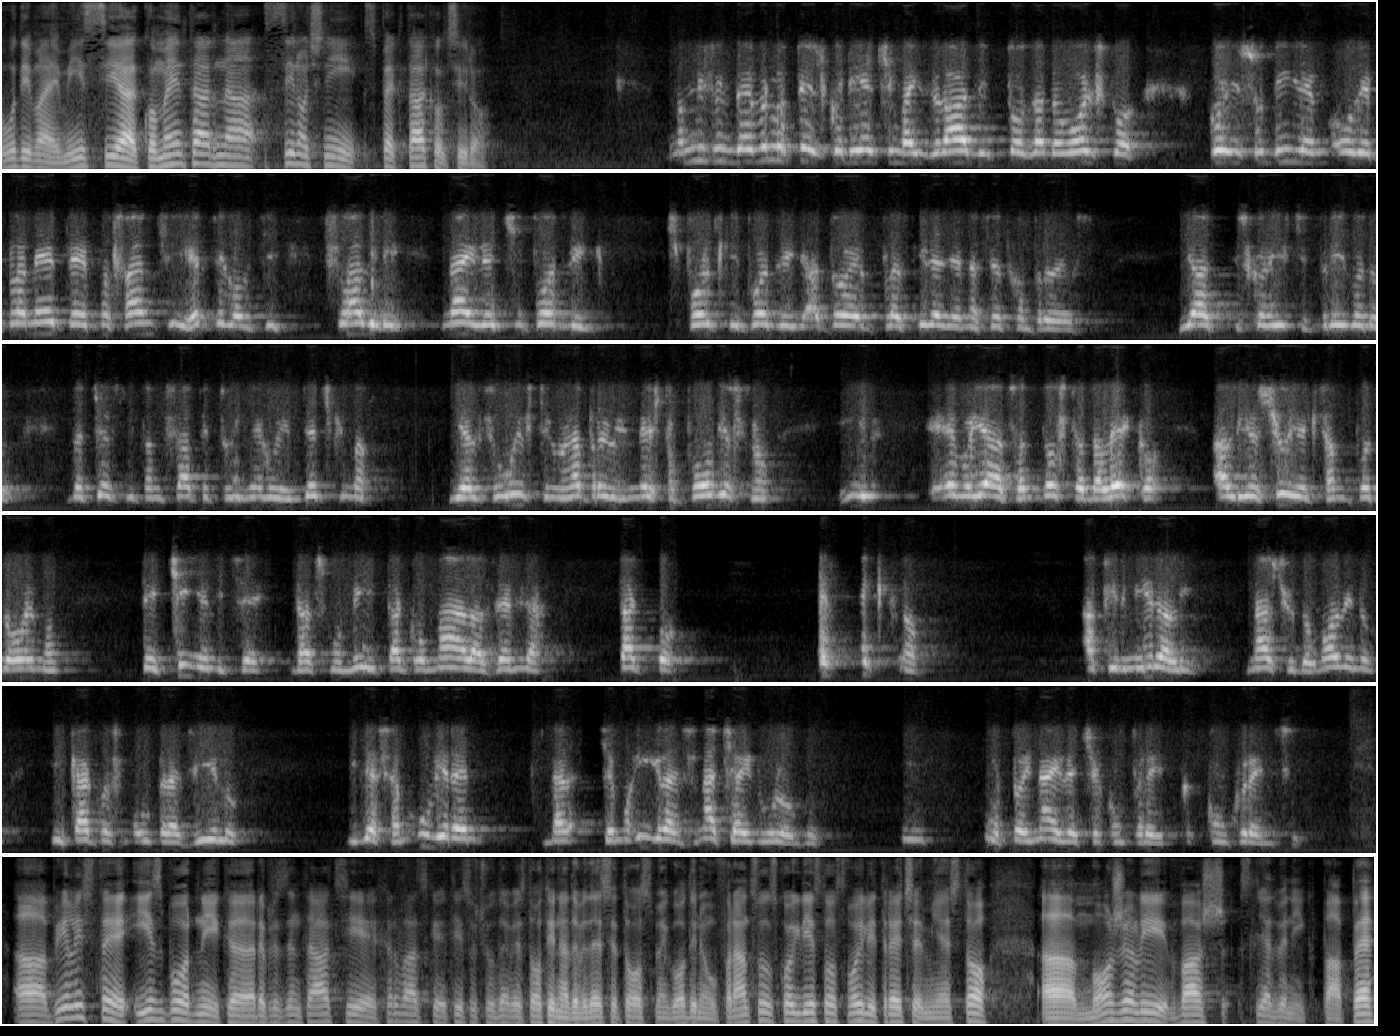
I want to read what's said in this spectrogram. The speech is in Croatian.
ljudima emisija. Komentar na sinoćni spektakl, Čiro. No, mislim da je vrlo teško riječima izraziti to zadovoljstvo koji su diljem ove planete, Bosanci i Hercegovci, slavili najveći podvig, športski podvig, a to je plastiranje na svjetskom prvenstvu. Ja iskoristim prigodu da čestitam Sapetu i njegovim dečkima, jer su uistinu napravili nešto povijesno i evo ja sam dosta daleko, ali još uvijek sam pod dojmom te činjenice da smo mi tako mala zemlja, tako efektno afirmirali našu domovinu i kako smo u Brazilu gdje sam uvjeren da ćemo igrati značajnu ulogu u toj najvećoj konkurenciji. Bili ste izbornik reprezentacije Hrvatske 1998. godine u Francuskoj gdje ste osvojili treće mjesto. Može li vaš sljedbenik Pape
